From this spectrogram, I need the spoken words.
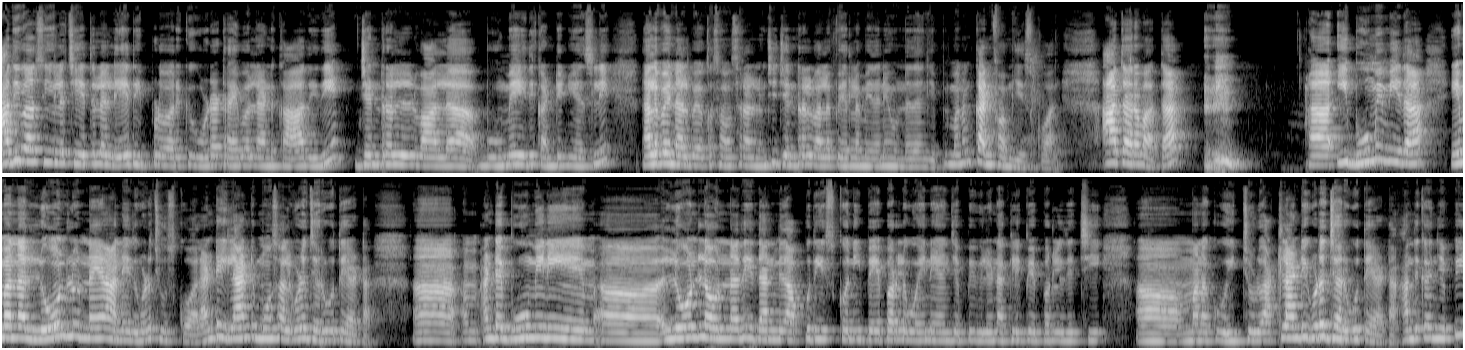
ఆదివాసీల చేతిలో లేదు ఇప్పటి వరకు కూడా. ట్రైబల్ ల్యాండ్ కాదు ఇది. జనరల్ వాళ్ళ భూమే ఇది కంటిన్యూస్లీ నలభై నలభై ఒక్క సంవత్సరాల నుంచి జనరల్ వాళ్ళ పేర్ల మీదనే ఉన్నదని చెప్పి మనం కన్ఫర్మ్ చేసుకోవాలి. ఆ తర్వాత ఈ భూమి మీద ఏమన్నా లోన్లు ఉన్నాయా అనేది కూడా చూసుకోవాలి. అంటే ఇలాంటి మోసాలు కూడా జరుగుతాయట. అంటే భూమిని లోన్లో ఉన్నది దాని మీద అప్పు తీసుకొని పేపర్లు పోయినాయి అని చెప్పి వీళ్ళు నకిలీ పేపర్లు తెచ్చి మనకు ఇచ్చుడు. అట్లాంటివి కూడా జరుగుతాయట. అందుకని చెప్పి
